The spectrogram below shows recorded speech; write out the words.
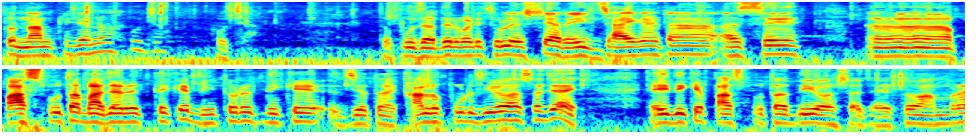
তোর নাম কি জানো পূজা। পূজা। তো পূজাদের বাড়ি চলে এসছে আর এই জায়গাটা আছে পাঁচপুতা বাজারের থেকে ভিতরের দিকে যেতে হয়। কালোপুর দিয়েও আসা যায় এইদিকে পাঁচপুতা দিয়েও আসা যায়। তো আমরা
